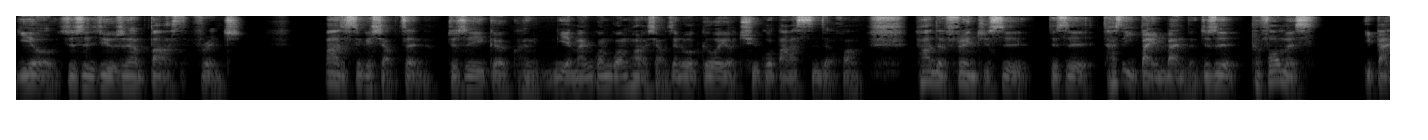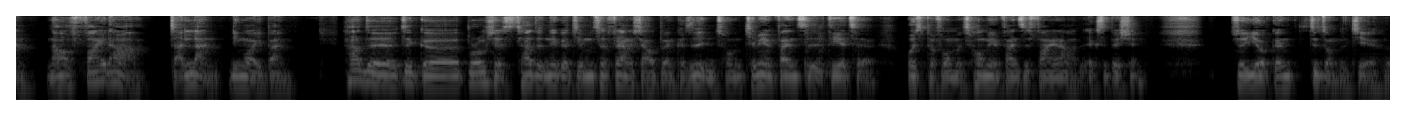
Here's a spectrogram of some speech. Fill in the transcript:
也有，就是就是像 Bath French，Bath 是个小镇，就是一个很野蛮观光化的小镇。如果各位有去过巴斯的话，它的 French 是就是它是一半一半的，就是 performance 一半，然后 fine art 展览另外一半。它的这个 brochures，它的那个节目册非常小本，可是你从前面翻是 theater 或是 performance，后面翻是 fine art exhibition，所以有跟这种的结合。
